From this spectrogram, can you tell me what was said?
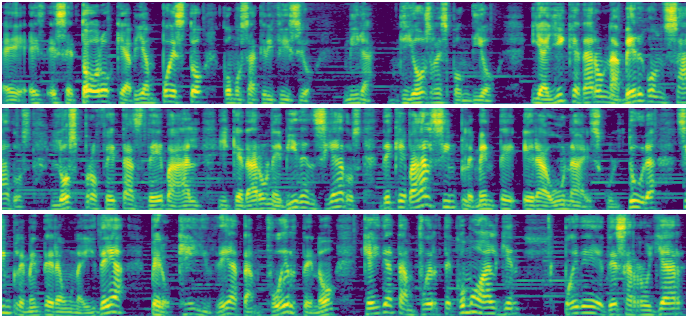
eh, ese toro que habían puesto como sacrificio. Mira, Dios respondió, y allí quedaron avergonzados los profetas de Baal y quedaron evidenciados de que Baal simplemente era una escultura, simplemente era una idea, pero qué idea tan fuerte, ¿no? Qué idea tan fuerte, cómo alguien puede desarrollar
